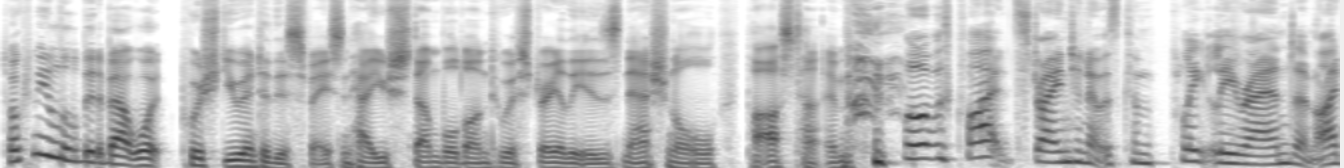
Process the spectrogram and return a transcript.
talk to me a little bit about what pushed you into this space and how you stumbled onto Australia's national pastime. Well, it was quite strange and it was completely random. I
